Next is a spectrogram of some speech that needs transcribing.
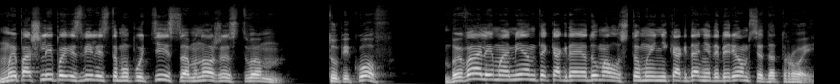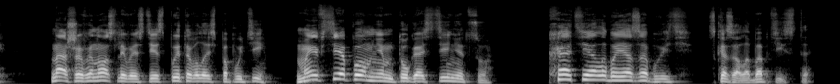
«Мы пошли по извилистому пути со множеством тупиков. Бывали моменты, когда я думал, что мы никогда не доберемся до Трой. Наша выносливость испытывалась по пути. Мы все помним ту гостиницу». «Хотела бы я забыть», — сказала Баптиста.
